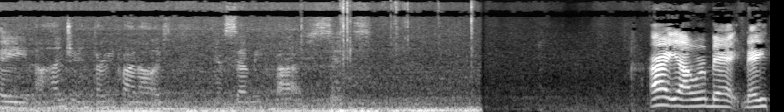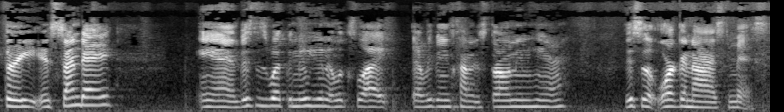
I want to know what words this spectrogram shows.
paid $135.75. All right, y'all, we're back. Day three is Sunday. And this is what the new unit looks like. Everything's kind of just thrown in here. This is an organized mess.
